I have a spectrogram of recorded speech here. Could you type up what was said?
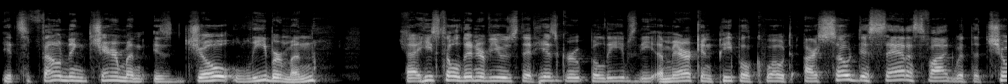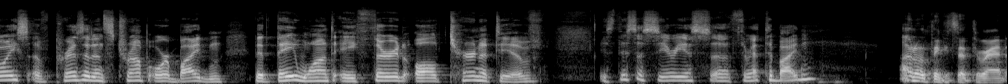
Its founding chairman is Joe Lieberman. Uh, he's told interviews that his group believes the American people, quote, are so dissatisfied with the choice of Presidents Trump or Biden that they want a third alternative. Is this a serious uh, threat to Biden? I don't think it's a threat.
